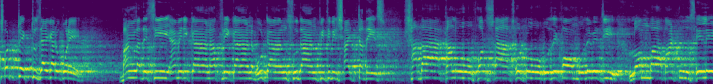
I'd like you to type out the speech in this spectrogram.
ছোট্ট একটু জায়গার উপরে Bangladeshi, American, African, Bhutan, Sudan, পৃথিবীর ষাটটা দেশ, সাদা, কালো, ফর্সা, ছোট, বোঝে কম, বোঝে বেশি, লম্বা, বাটু, ছেলে,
